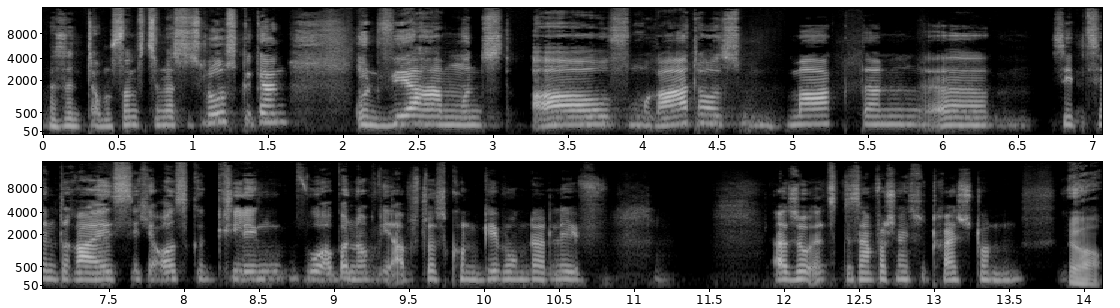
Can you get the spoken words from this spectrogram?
Wir sind um 15 Uhr ist es losgegangen und wir haben uns auf dem Rathausmarkt dann äh, 17.30 ausgeklingt, wo aber noch die Abschlusskundgebung da lief. Also insgesamt wahrscheinlich so drei Stunden. Ja.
